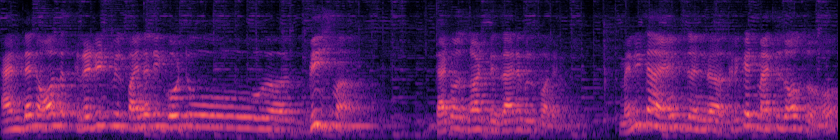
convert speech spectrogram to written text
and then all the credit will finally go to uh, Bhishma? That was not desirable for him. Many times in the cricket matches also,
